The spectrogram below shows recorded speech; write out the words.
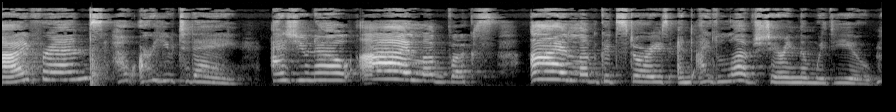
Hi, friends. How are you today? As you know, I love books. I love good stories, and I love sharing them with you.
